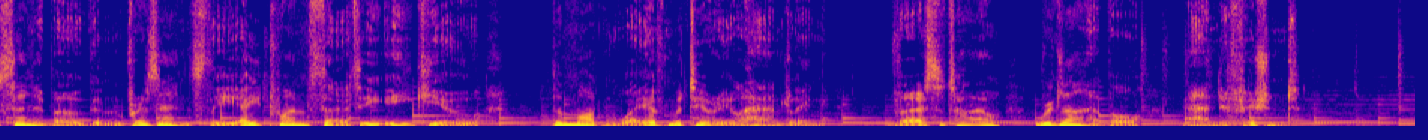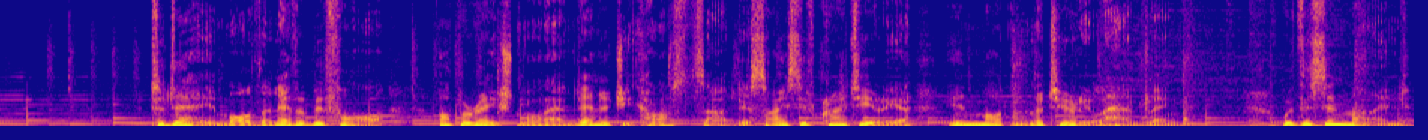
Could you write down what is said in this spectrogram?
Sennebogen presents the 8130 EQ, the modern way of material handling. Versatile, reliable and efficient. Today, more than ever before, operational and energy costs are decisive criteria in modern material handling. With this in mind,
